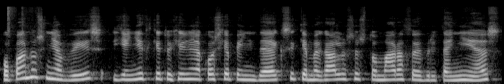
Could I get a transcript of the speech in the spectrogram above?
Ο Πάνος Νιαβής γεννήθηκε το 1956 και μεγάλωσε στο Μάραθο Ευρυτανίας,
